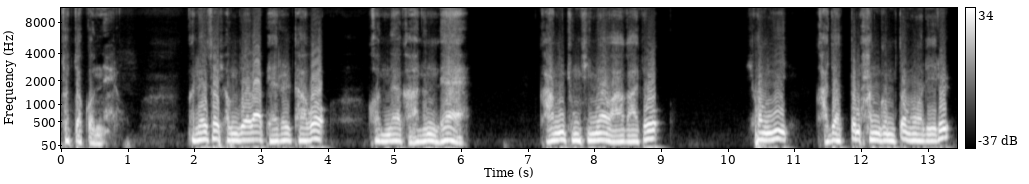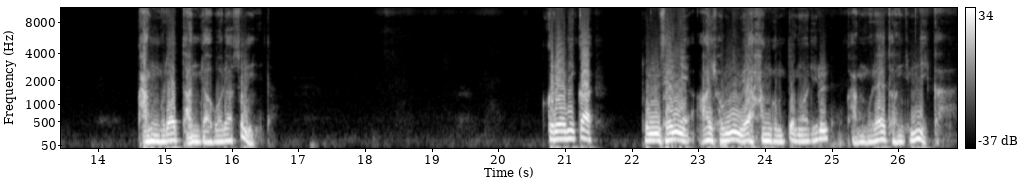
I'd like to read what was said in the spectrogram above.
저쪽 건네로. 그래서 형제가 배를 타고 건너가는데 강 중심에 와가지고 형이 가졌던 황금 덩어리를 강물에 던져버렸습니다. 그러니까 동생이 아 형님 왜 황금 덩어리를 강물에 던집니까?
